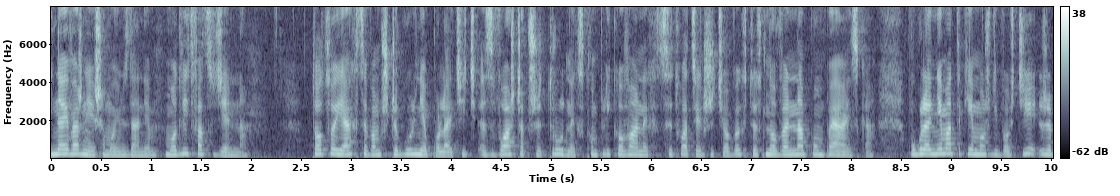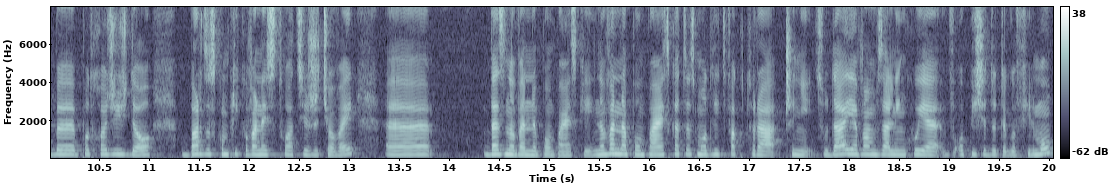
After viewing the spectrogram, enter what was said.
i najważniejsze moim zdaniem, modlitwa codzienna. To, co ja chcę Wam szczególnie polecić, zwłaszcza przy trudnych, skomplikowanych sytuacjach życiowych, to jest nowenna pompeańska. W ogóle nie ma takiej możliwości, żeby podchodzić do bardzo skomplikowanej sytuacji życiowej. E, bez nowenny pompańskiej. Nowenna pompańska to jest modlitwa, która czyni cuda. Ja Wam zalinkuję w opisie do tego filmu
